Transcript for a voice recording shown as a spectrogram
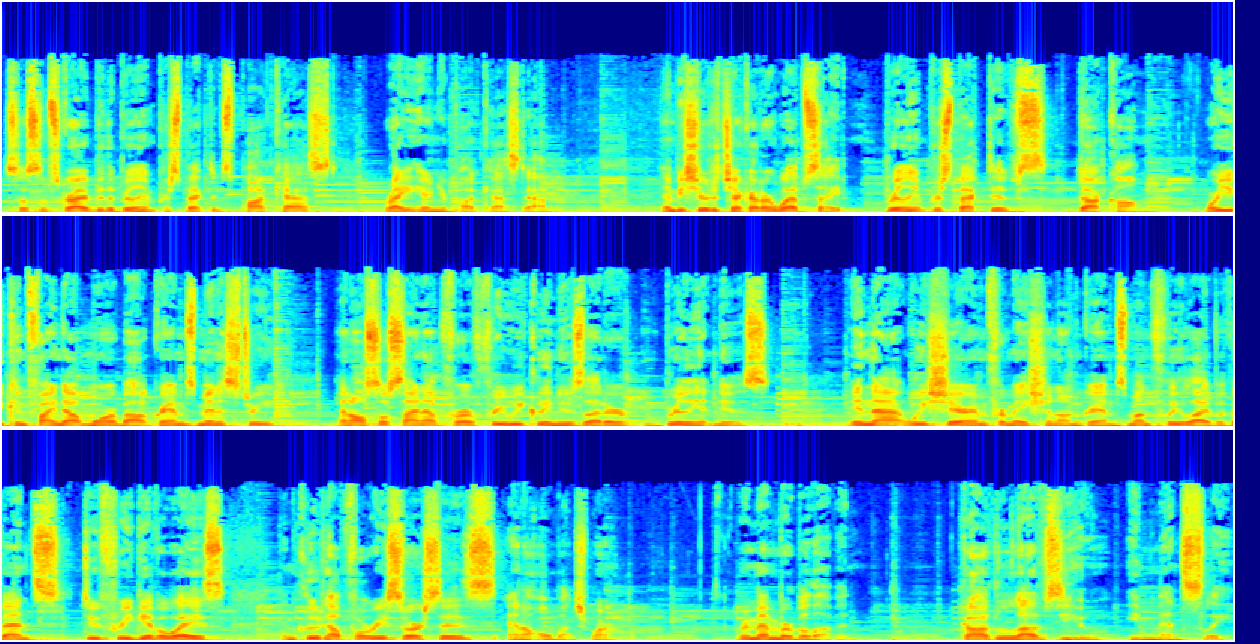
so subscribe to the Brilliant Perspectives podcast right here in your podcast app. And be sure to check out our website, brilliantperspectives.com, where you can find out more about Graham's ministry and also sign up for our free weekly newsletter, Brilliant News. In that, we share information on Graham's monthly live events, do free giveaways, include helpful resources, and a whole bunch more. Remember, beloved, God loves you immensely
